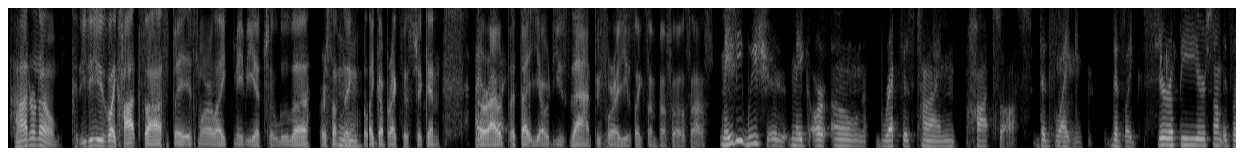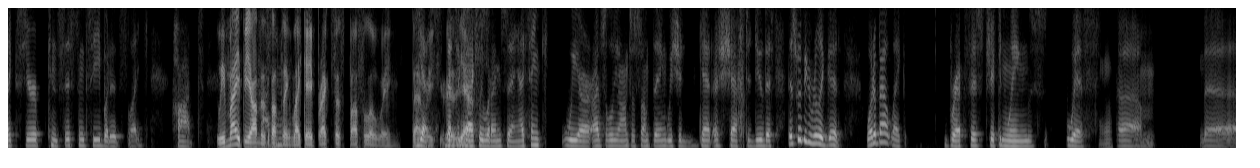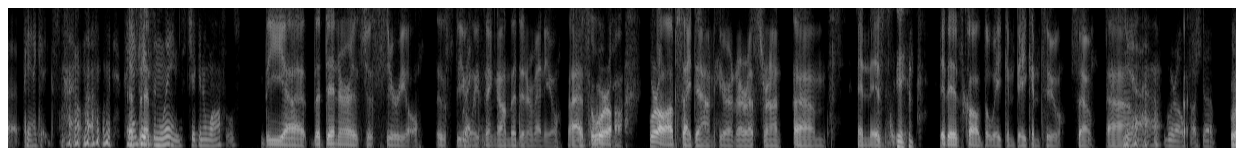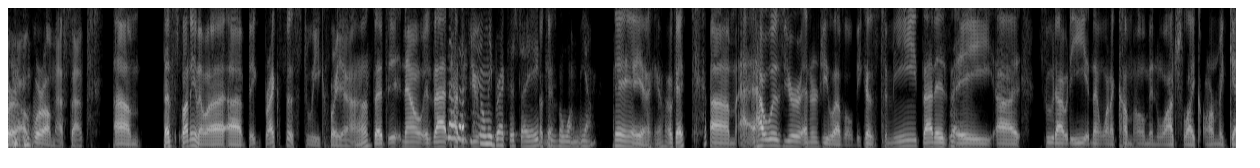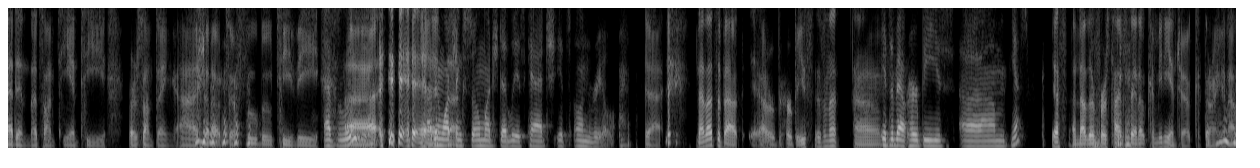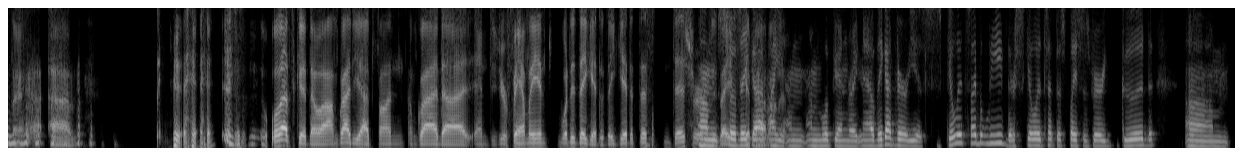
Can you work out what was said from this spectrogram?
I don't know because you do use like hot sauce, but it's more like maybe a Cholula or something like a breakfast chicken, I- or I would put that. I would use that before I use like some buffalo sauce. Maybe we should make our own breakfast time hot sauce that's like Mhm. that's like syrupy or something. It's like syrup consistency, but it's like hot. We might be onto something like a breakfast buffalo wing. That yes, we, that's exactly yes. what I'm saying. I think we are absolutely onto something. We should get a chef to do this. This would be really good. What about like breakfast chicken wings with Mhm. um uh pancakes? I don't know. Pancakes then- and wings, chicken and waffles. The uh the dinner is just cereal is the Right. only thing on the dinner menu. Uh, so we're all we're all upside down here at our restaurant. Um and it's it is called the Wake and Bacon too. So um yeah, we're all fucked up. We're all we're all messed up. Um that's funny though. Uh, uh big breakfast week for you, huh? That now is that No, that's you my only breakfast I ate. Okay. Is the one, yeah. Yeah, yeah, yeah, yeah. Okay. Um, how was your energy level? Because to me, that is a uh food I would eat and then want to come home and watch like Armageddon that's on TNT or something. Uh, shout out to Fubo TV. Absolutely. Uh, I've been uh, watching so much Deadliest Catch. It's unreal. yeah. Now that's about uh, her- herpes, isn't it? Um, It's about herpes. Um, yes. yes, another first time stand-up comedian joke throwing it out there. Um, well, that's good, Noah. I'm glad you had fun. I'm glad. Uh, and did your family and what did they get? Did they get at this dish or Um, they so they got. I, it? I'm I'm looking right now. They got various skillets, I believe. Their skillets at this place is very good. Um,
